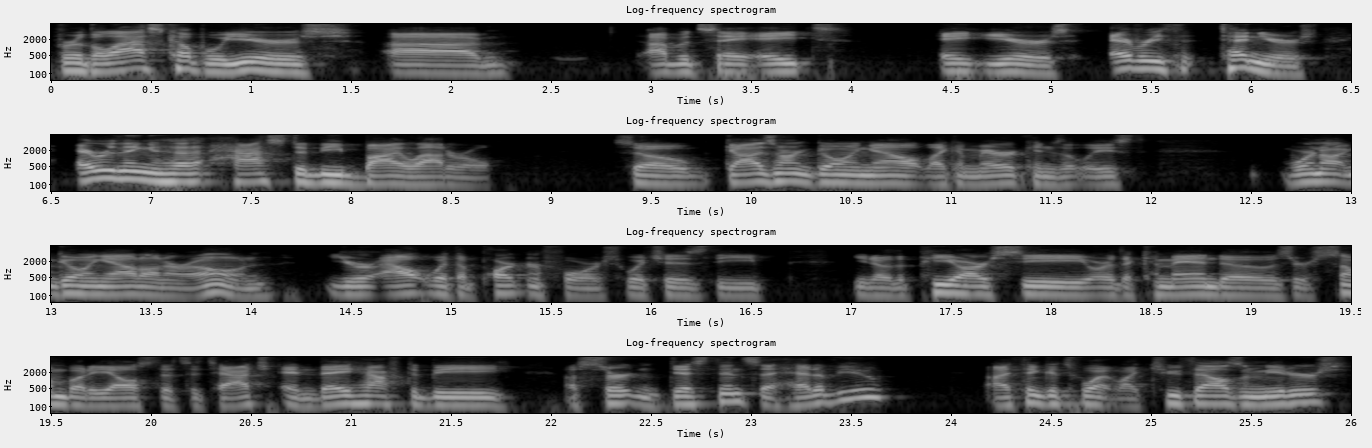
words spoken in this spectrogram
for the last couple years uh, i would say eight eight years, every 10 years, everything ha- has to be bilateral. So guys aren't going out like Americans, at least. We're not going out on our own. You're out with a partner force, which is the, you know, the PRC or the commandos or somebody else that's attached, and they have to be a certain distance ahead of you. I think it's what, like 2,000 meters.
